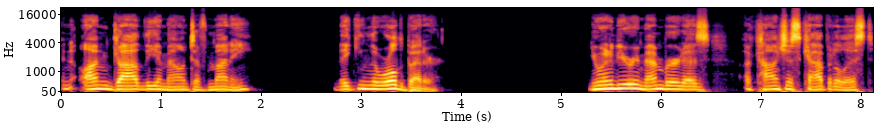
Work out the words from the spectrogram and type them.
an ungodly amount of money making the world better. You want to be remembered as a conscious capitalist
